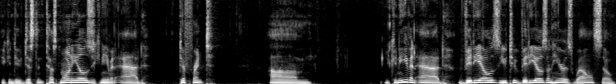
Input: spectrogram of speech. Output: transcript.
You can do distant testimonials. You can even add different. Um, you can even add videos, YouTube videos on here as well. So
